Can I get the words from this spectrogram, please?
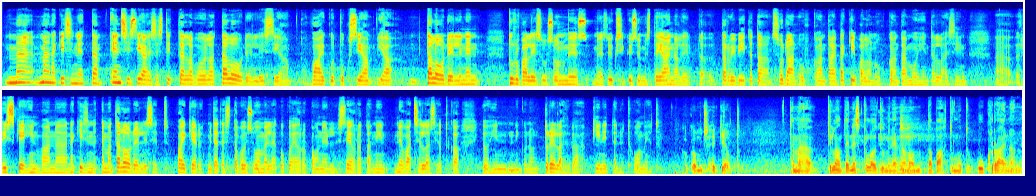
Mä, mä näkisin, että ensisijaisesti tällä voi olla taloudellisia vaikutuksia. Ja taloudellinen turvallisuus on myös, myös yksi kysymys. Ei aina tarvitse viitata sodan uhkaan tai väkivallan uhkaan tai muihin tällaisiin riskeihin, vaan näkisin, että nämä taloudelliset vaikeudet, mitä tästä voi Suomelle ja koko Euroopan unionille seurata, niin ne ovat sellaisia, jotka, joihin niin on todella hyvä kiinnittänyt huomiota. Kokoomuksen Heikki Tämä tilanteen eskaloituminen on tapahtunut Ukrainan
